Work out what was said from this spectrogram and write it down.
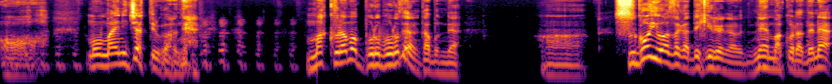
おもう毎日やってるからね。枕もボロボロだよね多分ね。あすごい技ができるようになるね枕でね。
